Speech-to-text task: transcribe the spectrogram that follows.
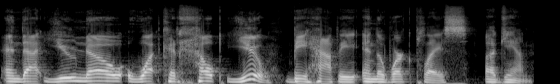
and that you know what could help you be happy in the workplace again.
